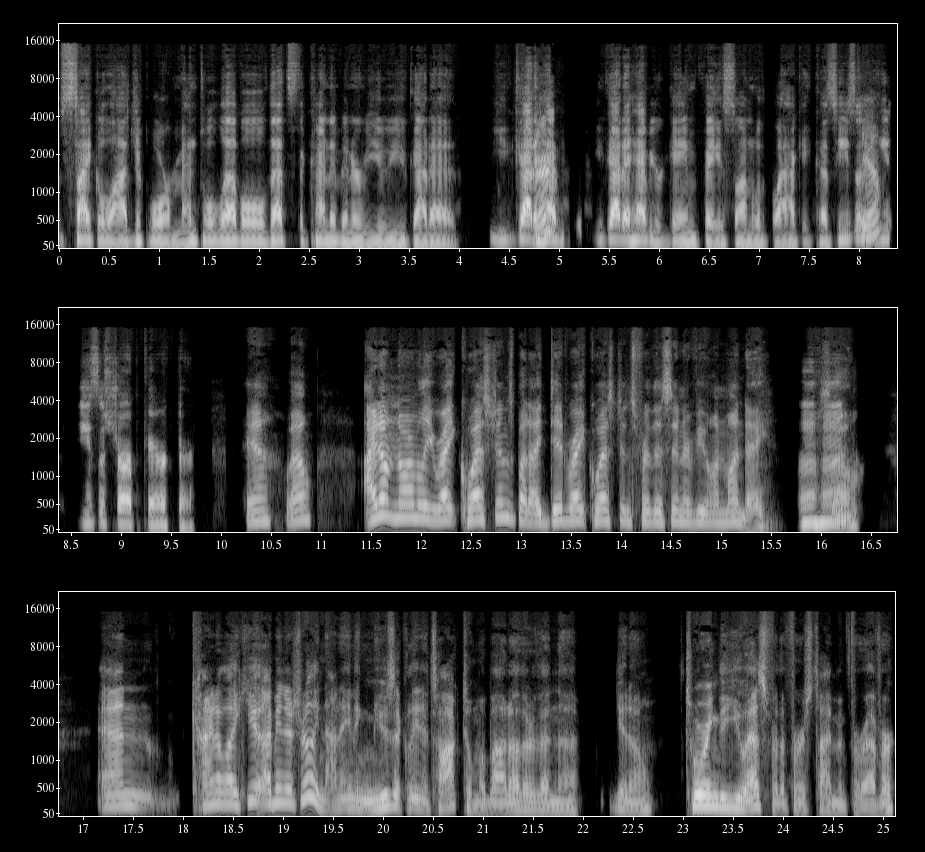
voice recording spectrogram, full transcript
psychological or mental level that's the kind of interview you gotta you gotta Sure. have you gotta have your game face on with blackie because he's a Yeah. he's, he's a sharp character Yeah. Well, I don't normally write questions, but I did write questions for this interview on Monday. Mhm. So, and kind of like you, I mean, there's really not anything musically to talk to him about other than the, you know, touring the U.S. for the first time in forever.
